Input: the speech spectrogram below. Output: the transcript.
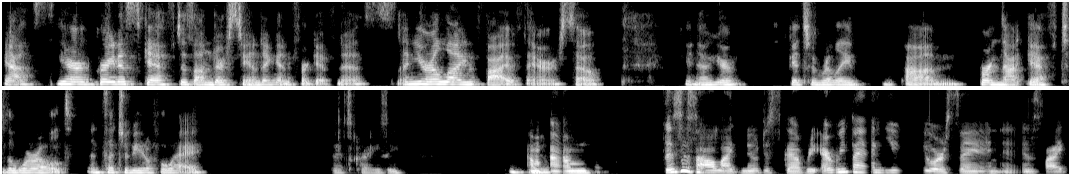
Yes, your greatest gift is understanding and forgiveness. And you're a line five there. So, you know, you're get to really um, bring that gift to the world in such a beautiful way. That's crazy. Mm-hmm. I'm, I'm, this is all like new discovery. Everything you, you are saying is like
